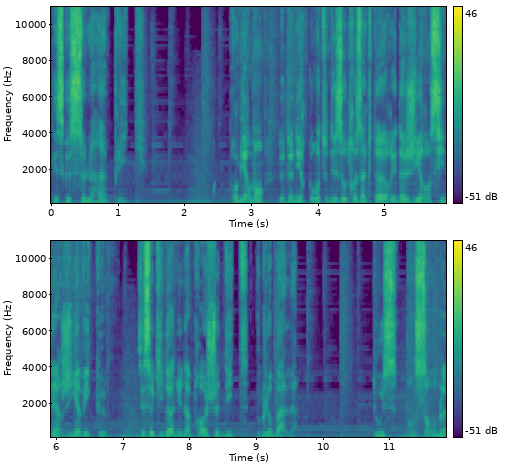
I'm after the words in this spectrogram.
Qu'est-ce que cela implique? Premièrement, de tenir compte des autres acteurs et d'agir en synergie avec eux. C'est ce qui donne une approche dite globale. Tous, ensemble,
